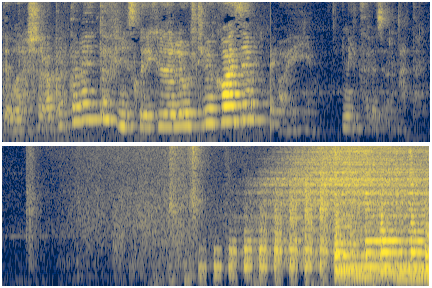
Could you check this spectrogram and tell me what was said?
devo lasciare l'appartamento finisco di chiudere le ultime cose e poi inizia la giornata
